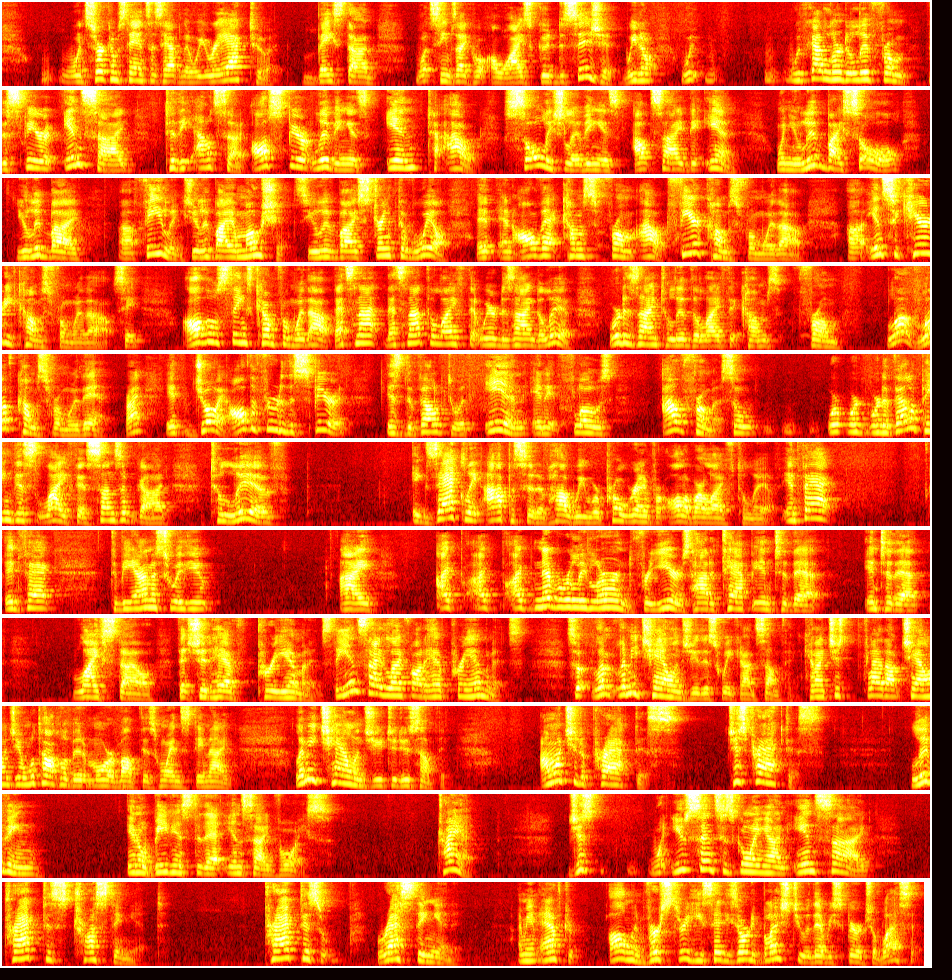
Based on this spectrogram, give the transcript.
When circumstances happen, then we react to it based on what seems like a wise, good decision. We don't. We, we've got to learn to live from the spirit inside to the outside. All spirit living is in to out. Soulish living is outside to in. When you live by soul, you live by uh, feelings, you live by emotions, you live by strength of will, and, and all that comes from out. Fear comes from without. Uh, insecurity comes from without. See, all those things come from without. That's not that's not the life that we're designed to live. We're designed to live the life that comes from love. Love comes from within, right? It joy, all the fruit of the spirit is developed within and it flows out from us. So we're, we're, we're developing this life as sons of God to live exactly opposite of how we were programmed for all of our life to live. In fact, in fact, to be honest with you, I I, I, I've never really learned for years how to tap into that, into that lifestyle that should have preeminence. The inside life ought to have preeminence. So let, let me challenge you this week on something. Can I just flat out challenge you? And we'll talk a little bit more about this Wednesday night. let me challenge you to do something. I want you to practice, just practice, living in obedience to that inside voice. Try it. Just what you sense is going on inside, practice trusting it. Practice resting in it. I mean, after all, in verse 3, he said he's already blessed you with every spiritual blessing.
